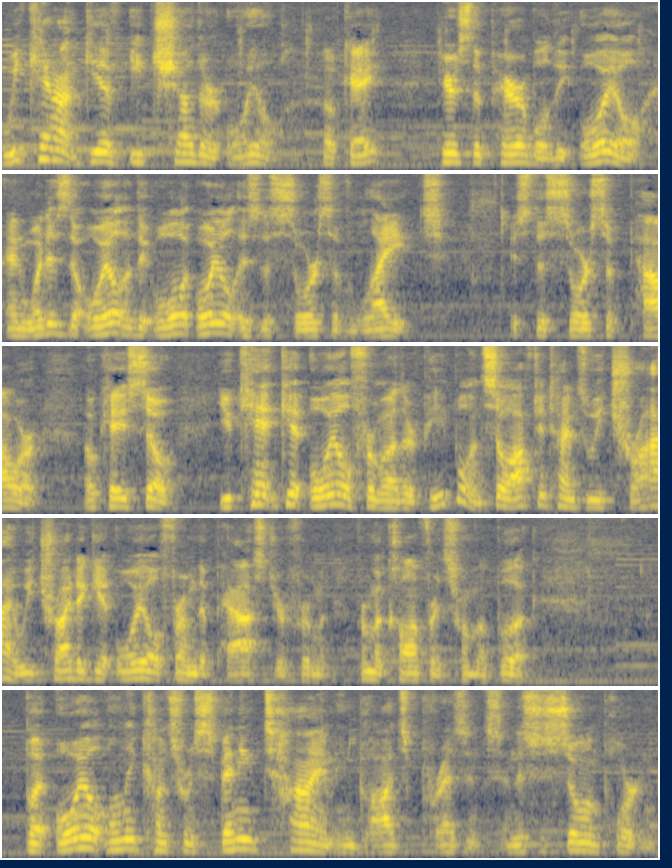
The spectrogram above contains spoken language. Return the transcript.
we cannot give each other oil, okay? Here's the parable, the oil. And what is the oil? The oil is the source of light. It's the source of power. Okay, so you can't get oil from other people. And so oftentimes we try. We try to get oil from the pastor, from, from a conference, from a book. But oil only comes from spending time in God's presence. And this is so important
